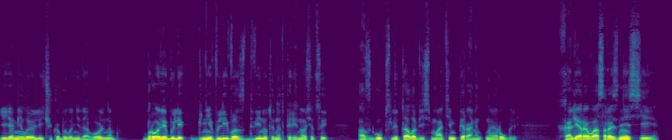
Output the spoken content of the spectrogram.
Ее милое личико было недовольным, брови были гневливо сдвинуты над переносицей, а с губ слетала весьма темпераментная ругаль. «Холера вас разнеси!»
